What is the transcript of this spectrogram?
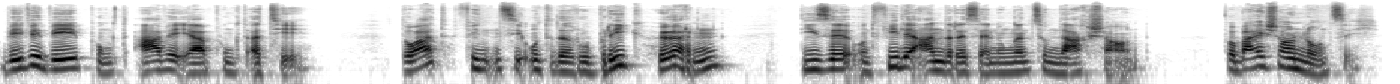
www.awr.at. Dort finden Sie unter der Rubrik Hören diese und viele andere Sendungen zum Nachschauen. Vorbeischauen lohnt sich.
